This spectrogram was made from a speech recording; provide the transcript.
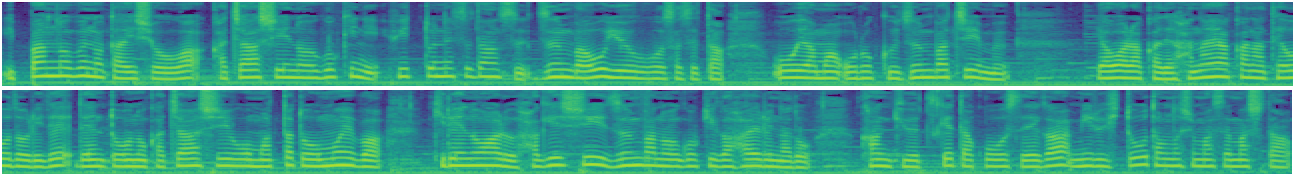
一般の部の対象はカチャーシーの動きにフィットネスダンスズンバを融合させた。大山おろくズンバチーム。柔らかで華やかな手踊りで伝統のカチャーシーを舞ったと思えばキレのある激しいズンバの動きが入るなど緩急つけた構成が見る人を楽しませました。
